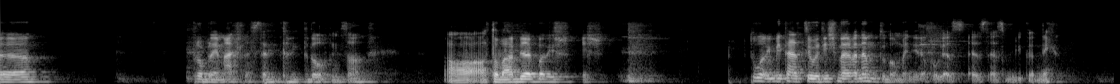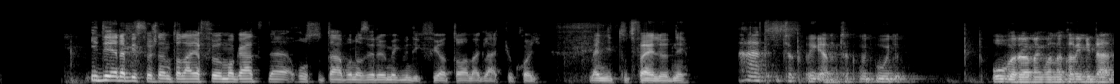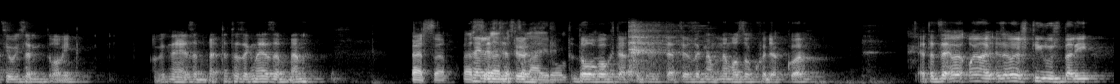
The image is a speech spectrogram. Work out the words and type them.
problémás lesz szerintem itt a Dolphins a, a továbbiakban is, és túl limitációt ismerve nem tudom, mennyire fog ez, ez, ez működni. Idénre biztos nem találja föl magát, de hosszú távon azért ő még mindig fiatal, meglátjuk, hogy mennyit tud fejlődni. Hát csak igen, csak úgy, úgy overall megvannak a limitációi szerintem, amik, amik nehezebben, tehát ezek nehezebben Persze, persze nem ezt aláírom. dolgok, tehát, tehát ezek nem, nem azok, hogy akkor tehát ez olyan, ez olyan stílusbeli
